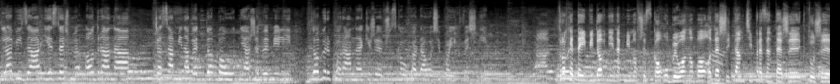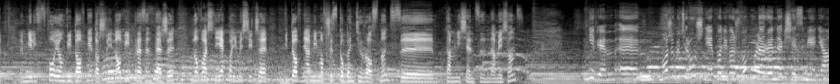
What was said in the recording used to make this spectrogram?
dla widza jesteśmy od rana, czasami nawet do południa, żeby mieli dobry poranek i żeby wszystko układało się po ich myśli. Trochę tej widowni jednak mimo wszystko ubyło, no bo odeszli tamci prezenterzy, którzy mieli swoją widownię, doszli nowi prezenterzy. No właśnie, jak pani myśli, czy widownia mimo wszystko będzie rosnąć z y, tam miesięcy na miesiąc? Nie wiem, em, może być różnie, ponieważ w ogóle rynek się zmienia.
